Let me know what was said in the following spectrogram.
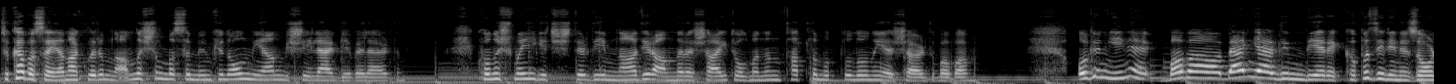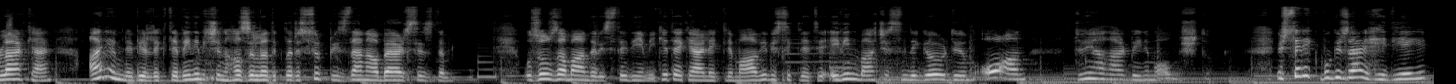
tıka basa yanaklarımla anlaşılması mümkün olmayan bir şeyler gevelerdim. Konuşmayı geçiştirdiğim nadir anlara şahit olmanın tatlı mutluluğunu yaşardı babam. O gün yine baba ben geldim diyerek kapı zilini zorlarken annemle birlikte benim için hazırladıkları sürprizden habersizdim. Uzun zamandır istediğim iki tekerlekli mavi bisikleti evin bahçesinde gördüğüm o an dünyalar benim olmuştu. Üstelik bu güzel hediyeyi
